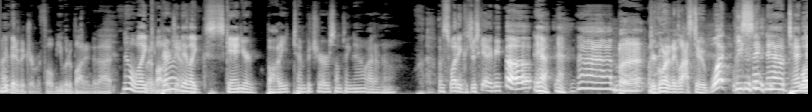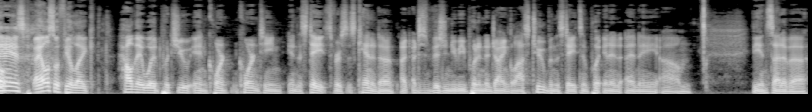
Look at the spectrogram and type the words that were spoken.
You're a bit of a germaphobe. You would have bought into that. No, like Would've bothered apparently you. they like scan your body temperature or something now. I don't know. I'm sweating because you're scanning me. Ah! Yeah, yeah. Ah, You're going in a glass tube. What? he's sick now. Ten Well, days. I also feel like how they would put you in quar- quarantine in the states versus Canada. I, I just envision you be put in a giant glass tube in the states and put in a, in a um, the inside of a,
